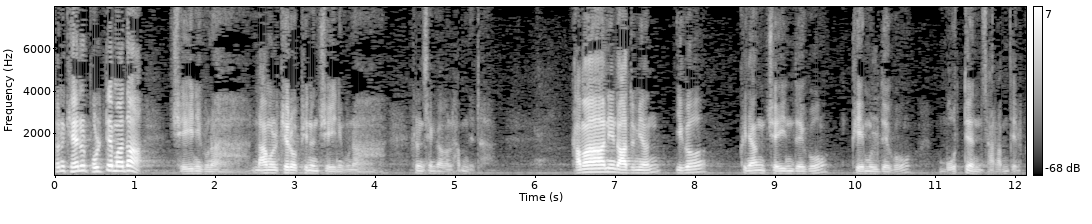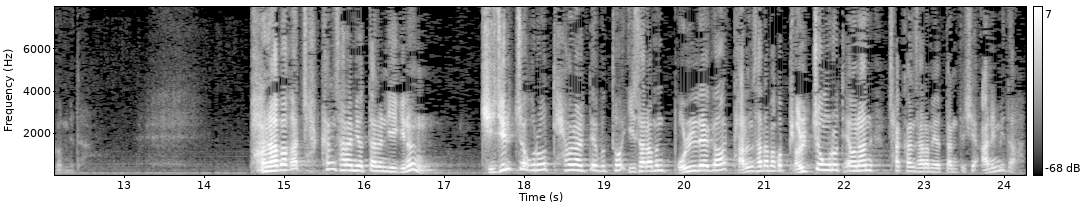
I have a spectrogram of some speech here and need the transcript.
저는 걔를 볼 때마다 죄인이구나. 남을 괴롭히는 죄인이구나. 그런 생각을 합니다. 가만히 놔두면 이거 그냥 죄인 되고 괴물 되고 못된 사람 될 겁니다. 바나바가 착한 사람이었다는 얘기는 기질적으로 태어날 때부터 이 사람은 본래가 다른 사람하고 별종으로 태어난 착한 사람이었다는 뜻이 아닙니다.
